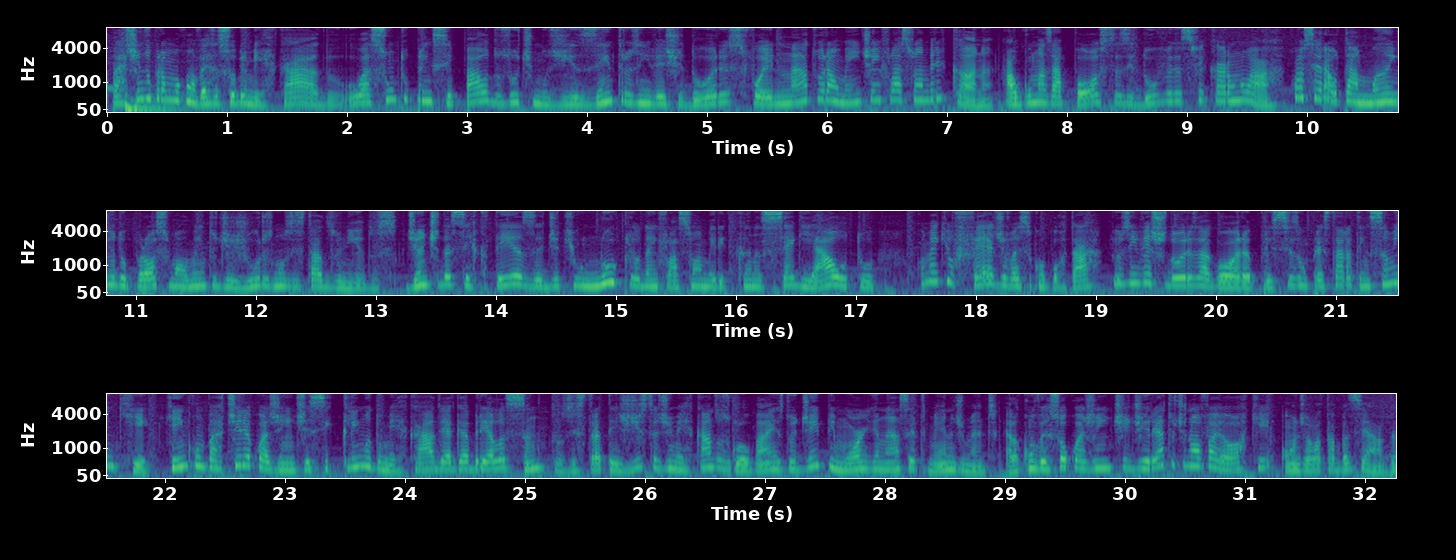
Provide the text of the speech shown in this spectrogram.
Partindo para uma conversa sobre mercado, o assunto principal dos últimos dias entre os investidores foi naturalmente a inflação americana. Algumas apostas e dúvidas ficaram no ar. Qual será o tamanho do próximo aumento de juros nos Estados Unidos? Diante da certeza de que o núcleo da inflação americana segue alto, como é que o Fed vai se comportar? E os investidores agora precisam prestar atenção em quê? Quem compartilha com a gente esse clima do mercado é a Gabriela Santos, estrategista de mercados globais do JP Morgan Asset Management. Ela conversou com a gente direto de Nova York, onde ela está baseada.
